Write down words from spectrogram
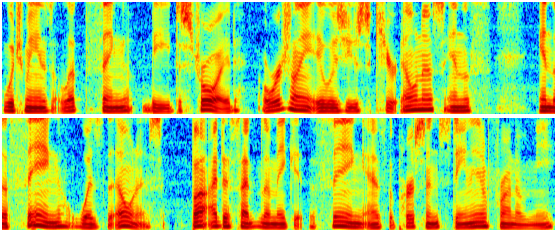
which means let the thing be destroyed. Originally, it was used to cure illness, and the th- and the thing was the illness. But I decided to make it the thing as the person standing in front of me.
